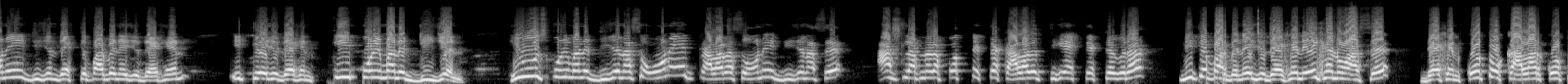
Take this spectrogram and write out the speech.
অনেক ডিজাইন দেখতে পারবেন। এই যে দেখেন, একটু এই যে দেখেন, কি পরিমাণের ডিজাইন হিউজ পরিমাণে ডিজাইন আছে, অনেক কালার আছে, অনেক ডিজাইন আছে। আসলে আপনারা প্রত্যেকটা কালারের থেকে একটা একটা করে নিতে পারবেন। এই যে দেখেন, এইখানেও আছে। দেখেন কত কালার কত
